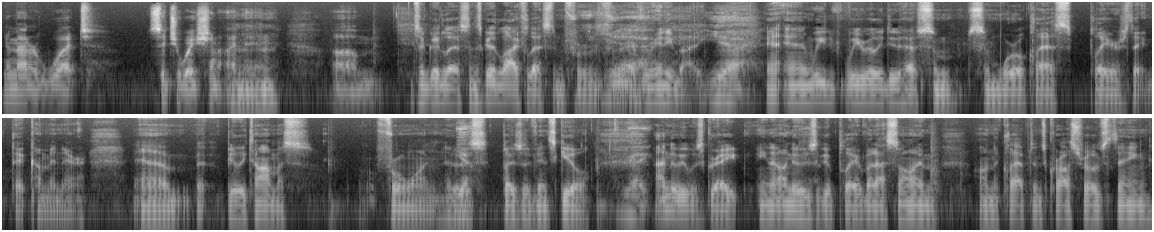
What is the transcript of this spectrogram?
no matter what situation I'm in. It's a good lesson. It's a good life lesson for for, Yeah. for anybody. Yeah. And, and we we really do have some some world class players that, that come in there. Um, Billy Thomas, for one, who Yeah. is- plays with Vince Gill. Right. I knew he was great. You know, I knew he was a good player, but I saw him on the Clapton's Crossroads thing.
